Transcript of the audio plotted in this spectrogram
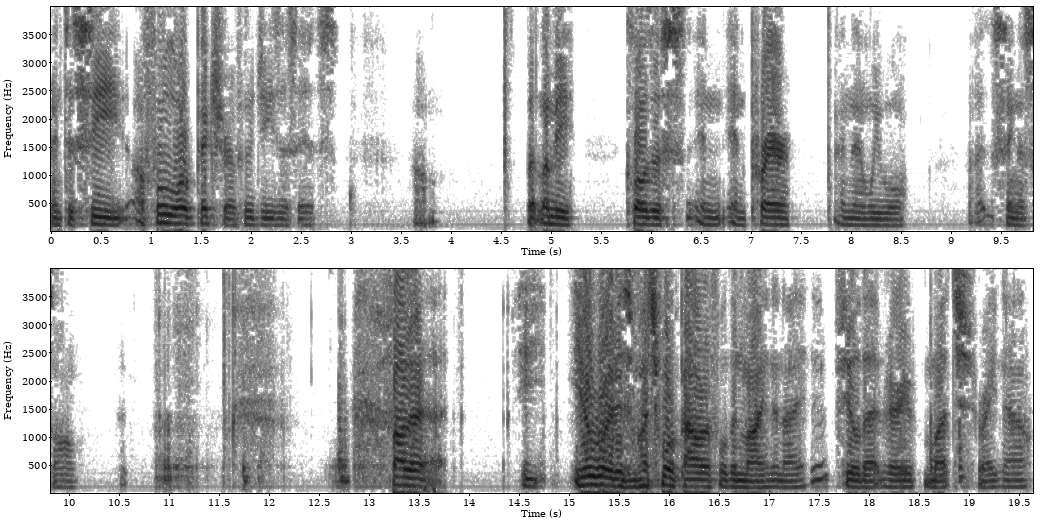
and to see a full orb picture of who Jesus is. Um, but let me close us in, in prayer and then we will uh, sing a song. Father, your word is much more powerful than mine, and I feel that very much right now.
